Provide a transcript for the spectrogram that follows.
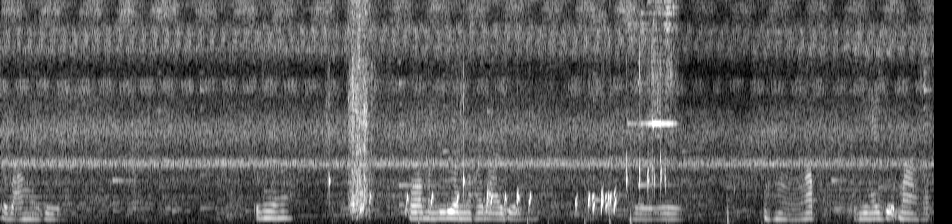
จะวางไงดีตรงนี้นะเพราะว่ามันเลื่อนไม่ค่อยได้ด้วยนะโอ้โหอื้อหือครับอันนี้ให้เยอะมากครับ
